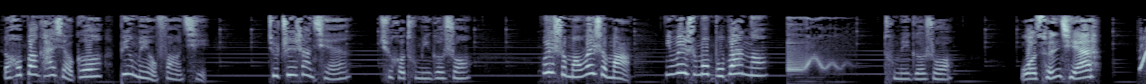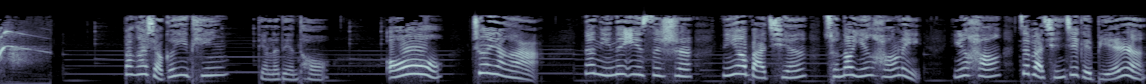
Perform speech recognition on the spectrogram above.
然后办卡小哥并没有放弃，就追上前去和图米哥说：“为什么？为什么？你为什么不办呢？”图米哥说：“我存钱。”卡小哥一听，点了点头。哦，这样啊，那您的意思是您要把钱存到银行里，银行再把钱借给别人，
